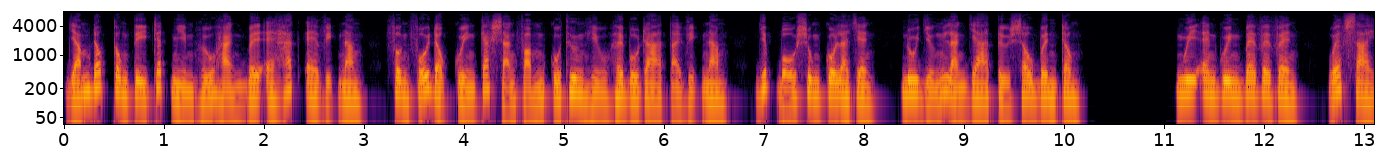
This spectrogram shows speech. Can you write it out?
Giám đốc công ty trách nhiệm hữu hạn BEHE Việt Nam, phân phối độc quyền các sản phẩm của thương hiệu Hebora tại Việt Nam, giúp bổ sung collagen, nuôi dưỡng làn da từ sâu bên trong. Nguyen Quyên BVVN, website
